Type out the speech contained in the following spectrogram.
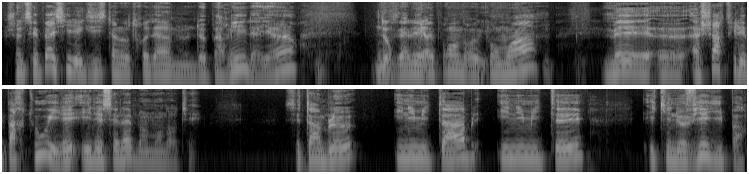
je ne sais pas s'il existe à Notre-Dame de Paris d'ailleurs, vous allez répondre pour moi. Mais euh, à Chartres, il est partout. Il est, il est célèbre dans le monde entier. C'est un bleu inimitable, inimité et qui ne vieillit pas.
